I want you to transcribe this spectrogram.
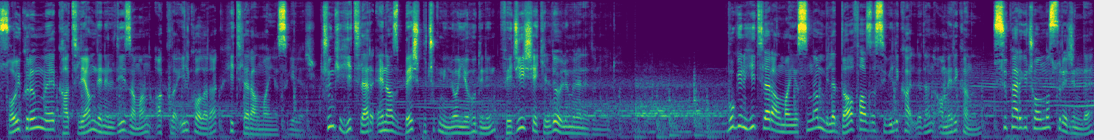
Soykırım ve katliam denildiği zaman akla ilk olarak Hitler Almanyası gelir. Çünkü Hitler en az 5,5 milyon Yahudinin feci şekilde ölümüne neden oldu. Bugün Hitler Almanyası'ndan bile daha fazla sivili katleden Amerika'nın süper güç olma sürecinde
